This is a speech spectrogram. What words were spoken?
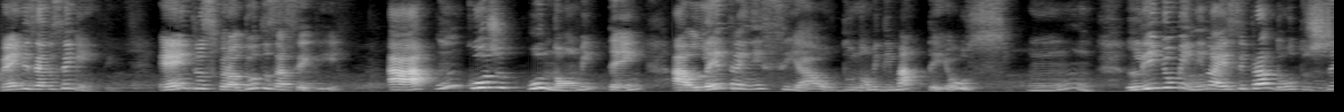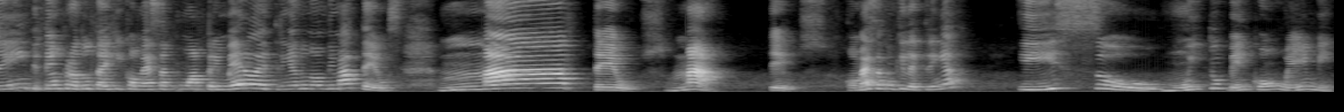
vem dizendo o seguinte. Entre os produtos a seguir, há um cujo o nome tem a letra inicial do nome de Mateus. Hum, ligue o menino a esse produto. Gente, tem um produto aí que começa com a primeira letrinha do nome de Mateus. Mateus. Mateus. Começa com que letrinha? Isso! Muito bem com o M.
